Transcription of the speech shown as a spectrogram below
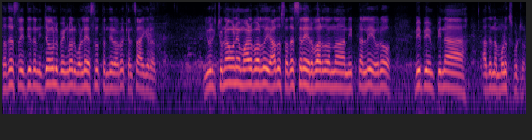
ಸದಸ್ಯರು ಇದ್ದಿದ್ದು ನಿಜವಾಗ್ಲೂ ಬೆಂಗಳೂರಿಗೆ ಒಳ್ಳೆಯ ಹೆಸರು ತಂದಿರೋರು, ಕೆಲಸ ಆಗಿರೋದು. ಇವ್ರಿಗೆ ಚುನಾವಣೆ ಮಾಡಬಾರ್ದು, ಯಾರೂ ಸದಸ್ಯರೇ ಇರಬಾರ್ದು ಅನ್ನೋ ನಿಟ್ಟಿನಲ್ಲಿ ಇವರು ಬಿ ಪಿ ಎಂ ಪಿನ ಅದನ್ನು ಮುಳುಗಿಸ್ಬಿಟ್ರು.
